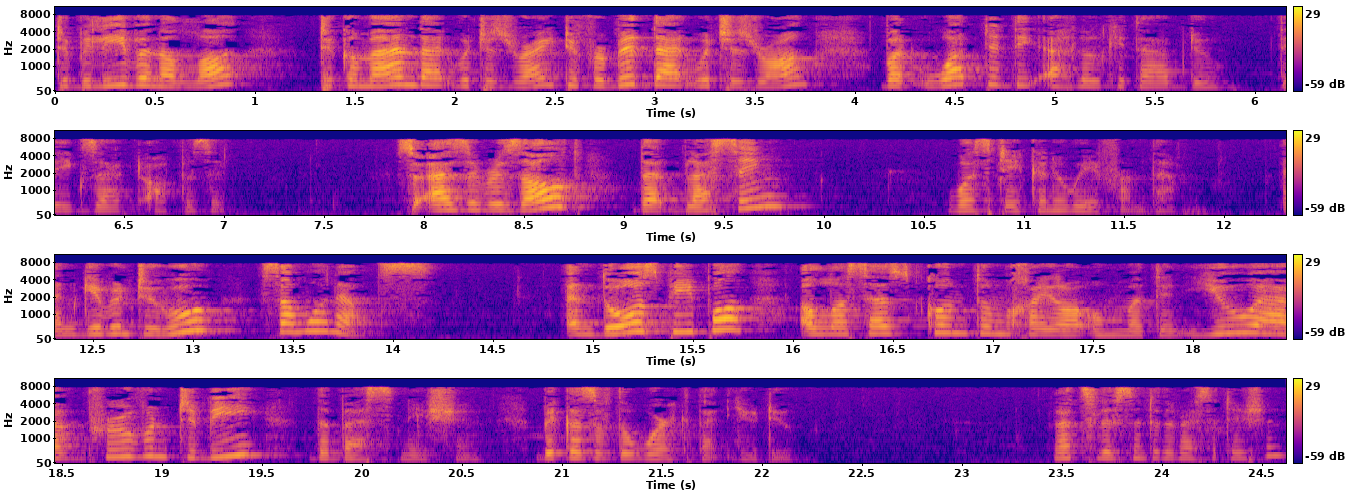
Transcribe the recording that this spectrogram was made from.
To believe in Allah, to command that which is right, to forbid that which is wrong. But what did the Ahlul Kitab do? The exact opposite. So as a result, that blessing was taken away from them. And given to who? Someone else. And those people, Allah says, kuntum khayra ummatin. You have proven to be the best nation because of the work that you do. Let's listen to the recitation.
